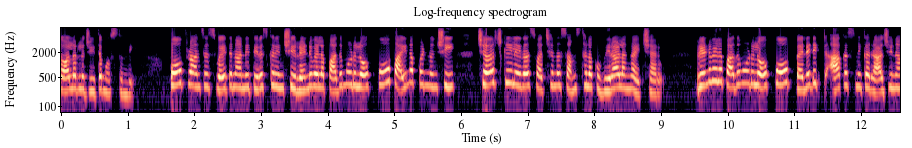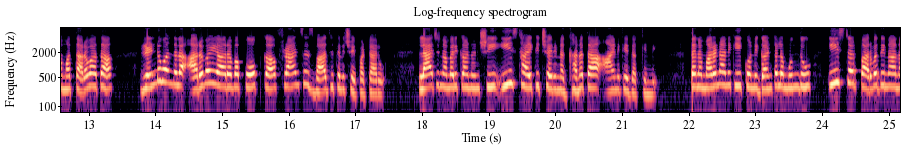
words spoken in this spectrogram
డాలర్ల జీతం వస్తుంది. పోప్ ఫ్రాన్సిస్ వేతనాన్ని తిరస్కరించి రెండు వేల పదమూడులో పోప్ అయినప్పటి నుంచి చర్చ్కి లేదా స్వచ్ఛంద సంస్థలకు విరాళంగా ఇచ్చారు. రెండు వేల పదమూడులో పోప్ బెనెడిక్ట్ ఆకస్మిక రాజీనామా తర్వాత రెండు వందల అరవై ఆరవ పోప్గా ఫ్రాన్సిస్ బాధ్యతలు చేపట్టారు. లాటిన్ అమెరికా నుంచి ఈ స్థాయికి చేరిన ఘనత ఆయనకే దక్కింది. తన మరణానికి కొన్ని గంటల ముందు ఈస్టర్ పర్వదినాన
